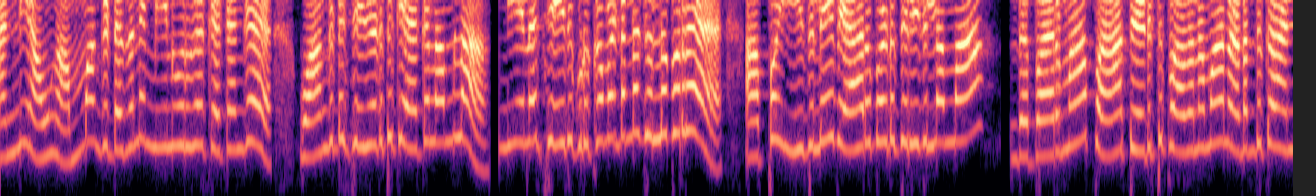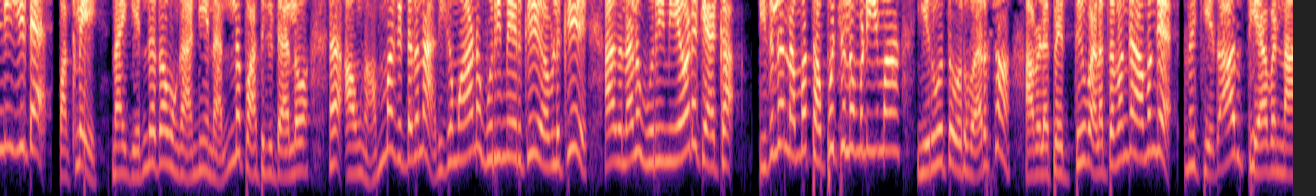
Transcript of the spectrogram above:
அண்ணி அவங்க அம்மா கிட்ட தானே மீன் ஊறுகாய் கேட்டாங்க? வாங்கிட்டு செய்து எடுத்து கேட்கலாம்ல? நீ என்ன செய்து கொடுக்க மாட்டேன்னு சொல்ல போற? அப்ப இதுலயே வேறுபாடு தெரியுதுல்லம்மா. இந்த பர்மா பார்த்து எடுத்து பதனமா நடந்துக்க அண்ணி கிட்ட. மக்களே நான் என்னதான் உங்க அண்ணியை நல்லா பாத்துக்கிட்டாலும் அஹ், அவங்க அம்மா கிட்ட தான் அதிகமான உரிமை இருக்கு அவளுக்கு உரிமையோட கேக்கா. இதுல நம்ம தப்பு சொல்ல முடியுமா? இருபத்தோரு வருஷம் அவளை பெத்து வளர்த்தவங்க அவங்க. உனக்கு ஏதாவது தேவைன்னா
